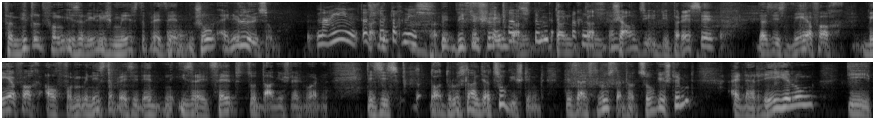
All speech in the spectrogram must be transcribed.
vermittelt vom israelischen Ministerpräsidenten schon eine Lösung. Nein, das stimmt doch nicht. Bitte schön, dann, dann, dann, schauen Sie in die Presse. Das ist mehrfach, mehrfach auch vom Ministerpräsidenten Israel selbst so dargestellt worden. Das ist, da hat Russland ja zugestimmt. Das heißt, Russland hat zugestimmt einer Regelung, die,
